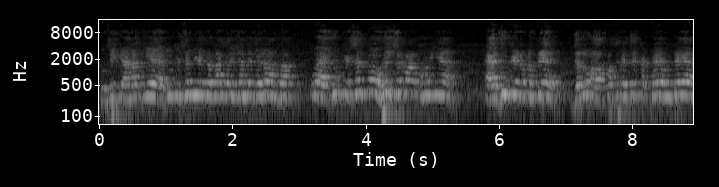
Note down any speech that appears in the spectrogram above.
ਤੁਸੀਂ ਕਹਿਣਾ ਕਿ ਇਹ ਐਜੂਕੇਸ਼ਨ ਦੀਆਂ ਗੱਲਾਂ ਕਰੀ ਜਾਂਦੇ ਜਿਹੜਾ ਆਂਦਾ ਉਹ ਐਜੂਕੇਸ਼ਨ ਤੋਂ ਹੀ ਸ਼ੁਰੂਆਤ ਹੋਣੀ ਹੈ। ਐਜੂਕੇਟ ਬੰਦੇ ਜਦੋਂ ਆਪਸ ਵਿੱਚ ਇਕੱਠੇ ਹੁੰਦੇ ਆ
